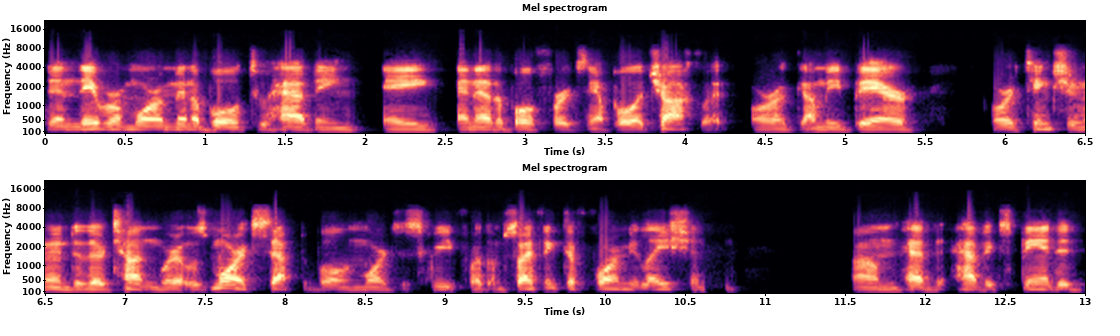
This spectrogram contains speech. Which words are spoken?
then they were more amenable to having a an edible for example a chocolate or a gummy bear or a tincture into their tongue where it was more acceptable and more discreet for them. So i think the formulation um, have have expanded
